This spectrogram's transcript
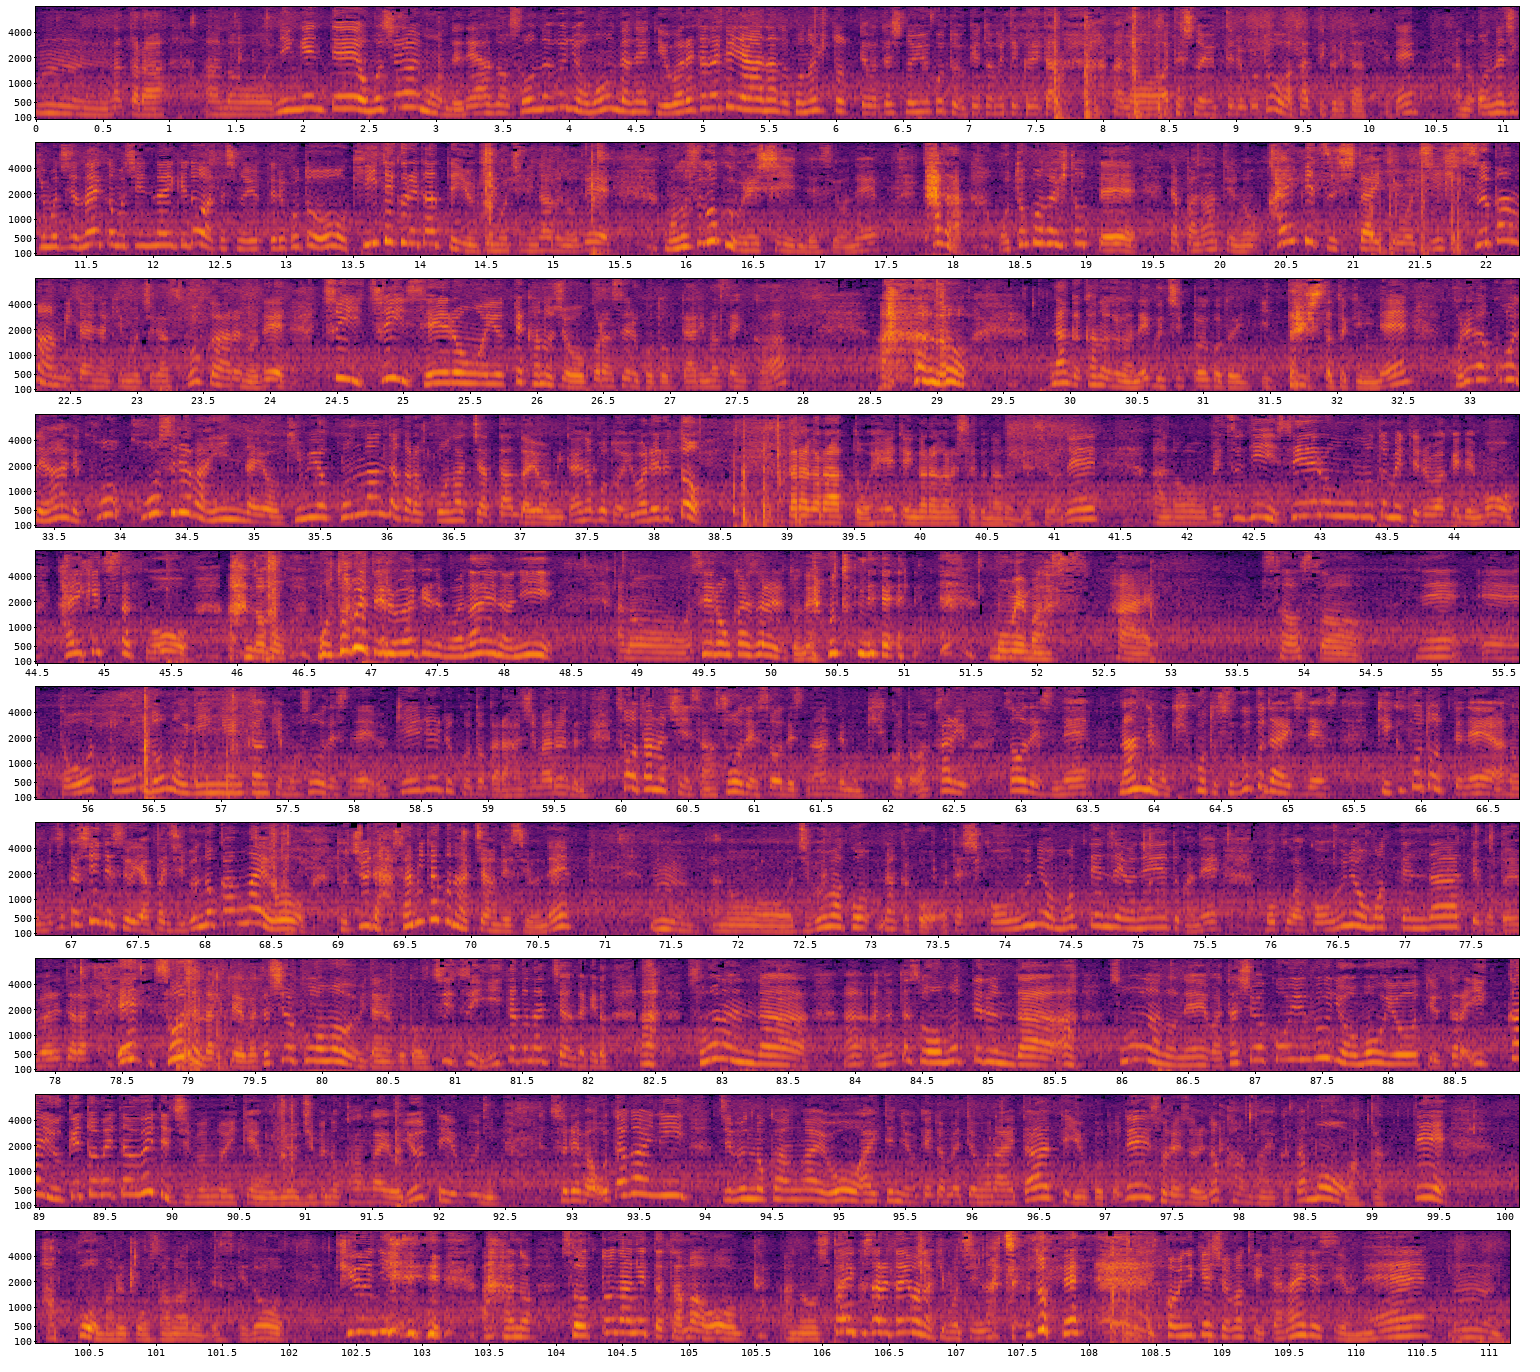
うん、だからあの人間って面白いもんでねあのそんな風に思うんだねって言われただけであなんかこの人って私の言うことを受け止めてくれたあの私の言ってることを分かってくれたってねあの同じ気持ちじゃないかもしれないけど私の言ってることを聞いてくれたっていう気持ちになるのでものすごく嬉しいんですよね。ただ男の人ってやっぱ何ていうの解決したい気持ちスーパーマンみたいな気持ちがすごくあるのでついつい正論を言って彼女を怒らせることってありませんか？あのなんか彼女がね愚痴っぽいこと言ったりした時にねこれはこうでああでこうこうすればいいんだよ君はこんなんだからこうなっちゃったんだよみたいなことを言われるとガラガラっと閉店ガラガラしたくなるんですよね。あの別に正論を求めてるわけでも解決策をあの求めてるわけでもないのにあの正論返されるとね本当にね揉めます。はい。そうそう。ねえー、とどの人間関係もそうですね。受け入れることから始まるんだね。そうタヌチンさんそうですそうです。何でも聞くこと分かるよ。そうですね。何でも聞くことすごく大事です。聞くことってねあの難しいんですよ。やっぱり自分の考えを途中で挟みたくなっちゃうんですよね。うん、あの自分はこうなんかこう私こういうふうに思ってんだよねとかね。僕はこういうふうに思ってんだってことを言われたらえそうじゃなくて私はこう思うみたいなことをついつい言いたくなっちゃうんだけどあそうなんだ。ああなたそう思ってるんだ。あそうなのね。私はこういうふうに思うよって言ったら一回受け止めた上で自分の意見を言う自分の考えを言うっていうふうにすればお互いに自分の考えを相手に受け止めてもらえたっていうことでそれぞれの考え方も分かって八方丸く収まるんですけど急に あのそっと投げた球をあのスパイクされたような気持ちになっちゃうとね コミュニケーションうまくいかないですよね。うん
